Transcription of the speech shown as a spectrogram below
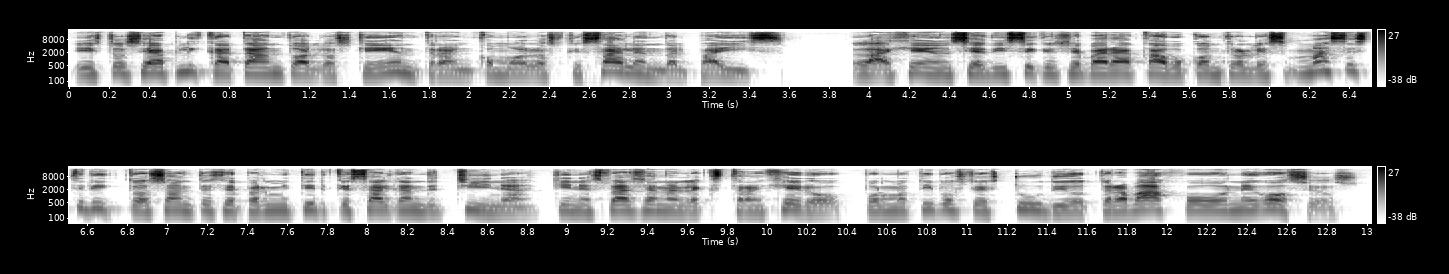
Esto se aplica tanto a los que entran como a los que salen del país. La agencia dice que llevará a cabo controles más estrictos antes de permitir que salgan de China quienes vayan al extranjero por motivos de estudio, trabajo o negocios.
